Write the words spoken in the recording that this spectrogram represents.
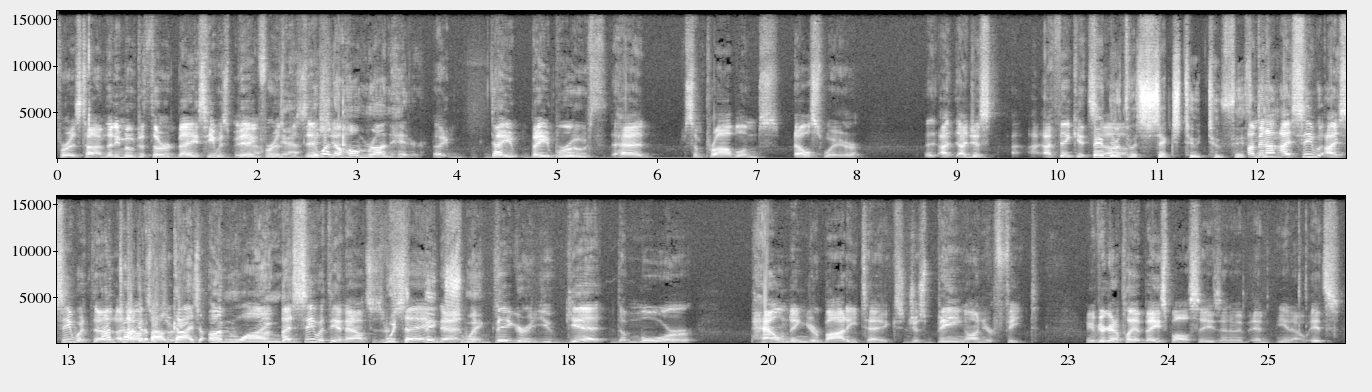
for his time. Then he moved to third base. He was big Yeah. for his Yeah. position. He wasn't a home run hitter. Like Babe, Babe Ruth had some problems elsewhere. I, I just, I, I think it's. Babe uh, Ruth was 6'2", 215. I mean, I, I see, I see what the. I'm talking about are- guys unwinding. I see what the announcers are with the saying. big that swings. the bigger you get, the more pounding your body takes just being on your feet. If you're going to play a baseball season, and, and you know it's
